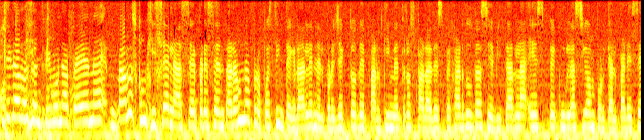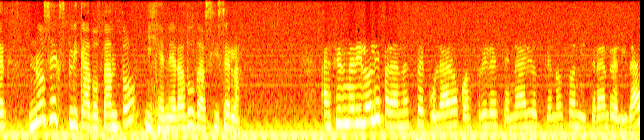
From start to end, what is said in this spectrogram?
Continuamos en Tribuna PM. Vamos con Gisela. Se presentará una propuesta integral en el proyecto de parquímetros para despejar dudas y evitar la especulación, porque al parecer no se ha explicado tanto y genera dudas. Gisela. Así es, Mariloli, para no especular o construir escenarios que no son ni serán realidad,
